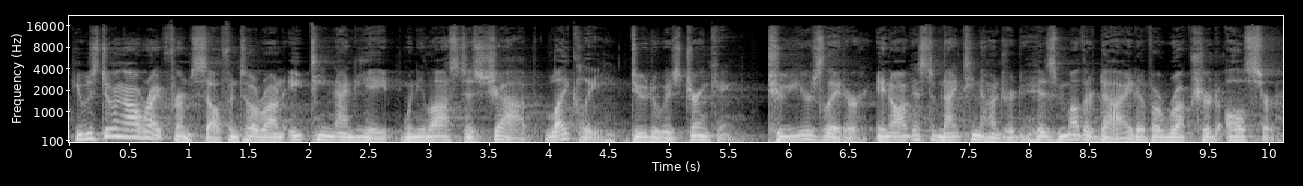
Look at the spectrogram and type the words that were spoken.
He was doing all right for himself until around 1898 when he lost his job, likely due to his drinking. Two years later, in August of 1900, his mother died of a ruptured ulcer.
